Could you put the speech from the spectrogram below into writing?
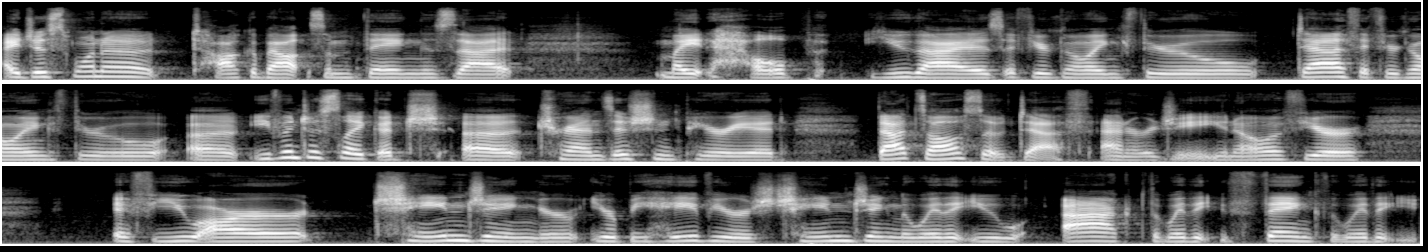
I just want to talk about some things that might help you guys if you're going through death, if you're going through a, even just like a, a transition period. That's also death energy, you know, if you're if you are changing your your behaviors, changing the way that you act, the way that you think, the way that you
